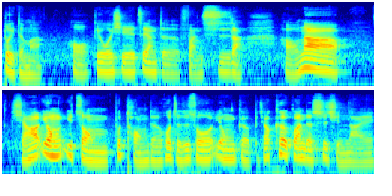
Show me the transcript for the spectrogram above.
对的吗？哦，给我一些这样的反思啦。好，那。想要用一种不同的，或者是说用一个比较客观的事情来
